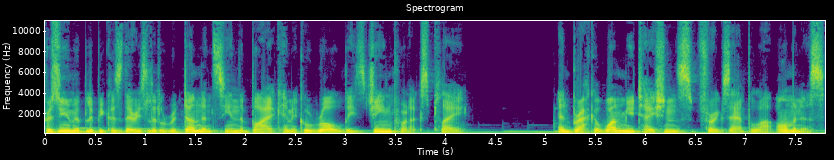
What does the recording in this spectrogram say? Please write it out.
presumably because there is little redundancy in the biochemical role these gene products play. And BRCA1 mutations, for example, are ominous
